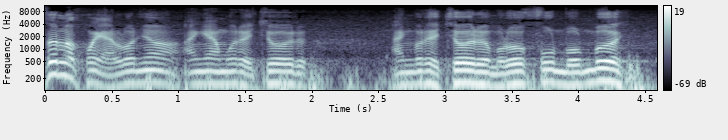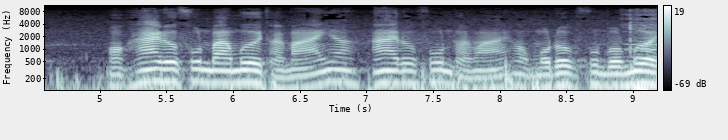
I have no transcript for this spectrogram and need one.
rất là khỏe luôn nhá. Anh em có thể chơi được, anh có thể chơi được một đôi full 40 hoặc hai đôi full 30 thoải mái nhá. Hai đôi full thoải mái, hoặc một đôi full 40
